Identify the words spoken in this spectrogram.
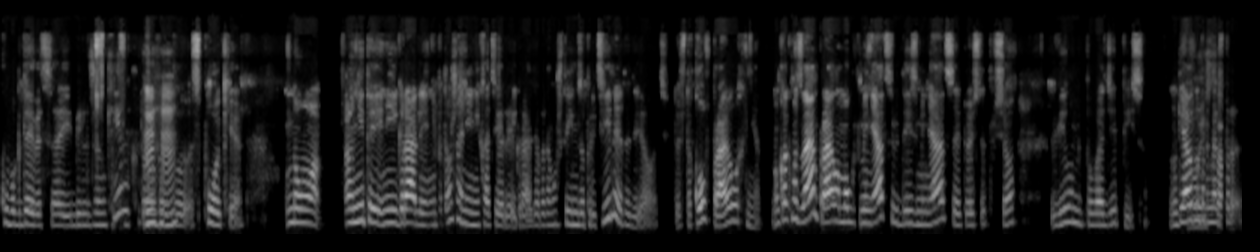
Кубок Дэвиса и Билли Джин Кинг, то как Мгм. бы споки, но они-то не играли не потому, что они не хотели играть, а потому что им запретили это делать. То есть такого в правилах нет. Ну, как мы знаем, правила могут меняться, видоизменяться, и то есть это все вилами по воде писано. Ну, я, Ну например, са- спро-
